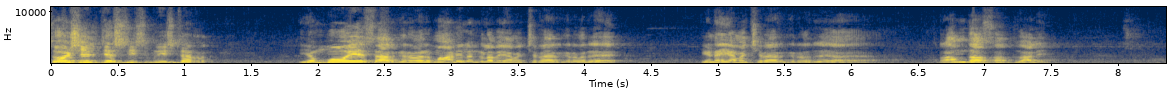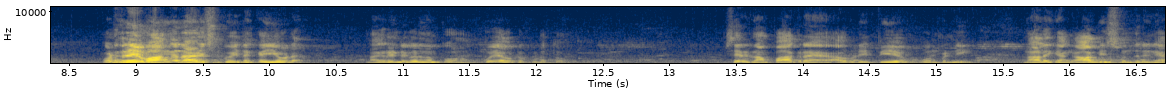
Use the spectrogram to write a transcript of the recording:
சோஷியல் ஜஸ்டிஸ் மினிஸ்டர் எம்ஓஎஸ்ஆ இருக்கிறவர் மாநிலங்களவை அமைச்சராக இருக்கிறவர் இணை அமைச்சராக இருக்கிறவர் ராம்தாஸ் அத்வாலே. உடனே வாங்கன்னு அழைச்சிட்டு போயிட்டேன் கையோட. நாங்கள் ரெண்டு பேரும் தான் போனோம். போய் அவர்கிட்ட கொடுத்தோம். சரி நான் பார்க்குறேன் அவருடைய பிஏ ஃபோன் பண்ணி நாளைக்கு அங்கே ஆஃபீஸ் வந்துடுங்க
